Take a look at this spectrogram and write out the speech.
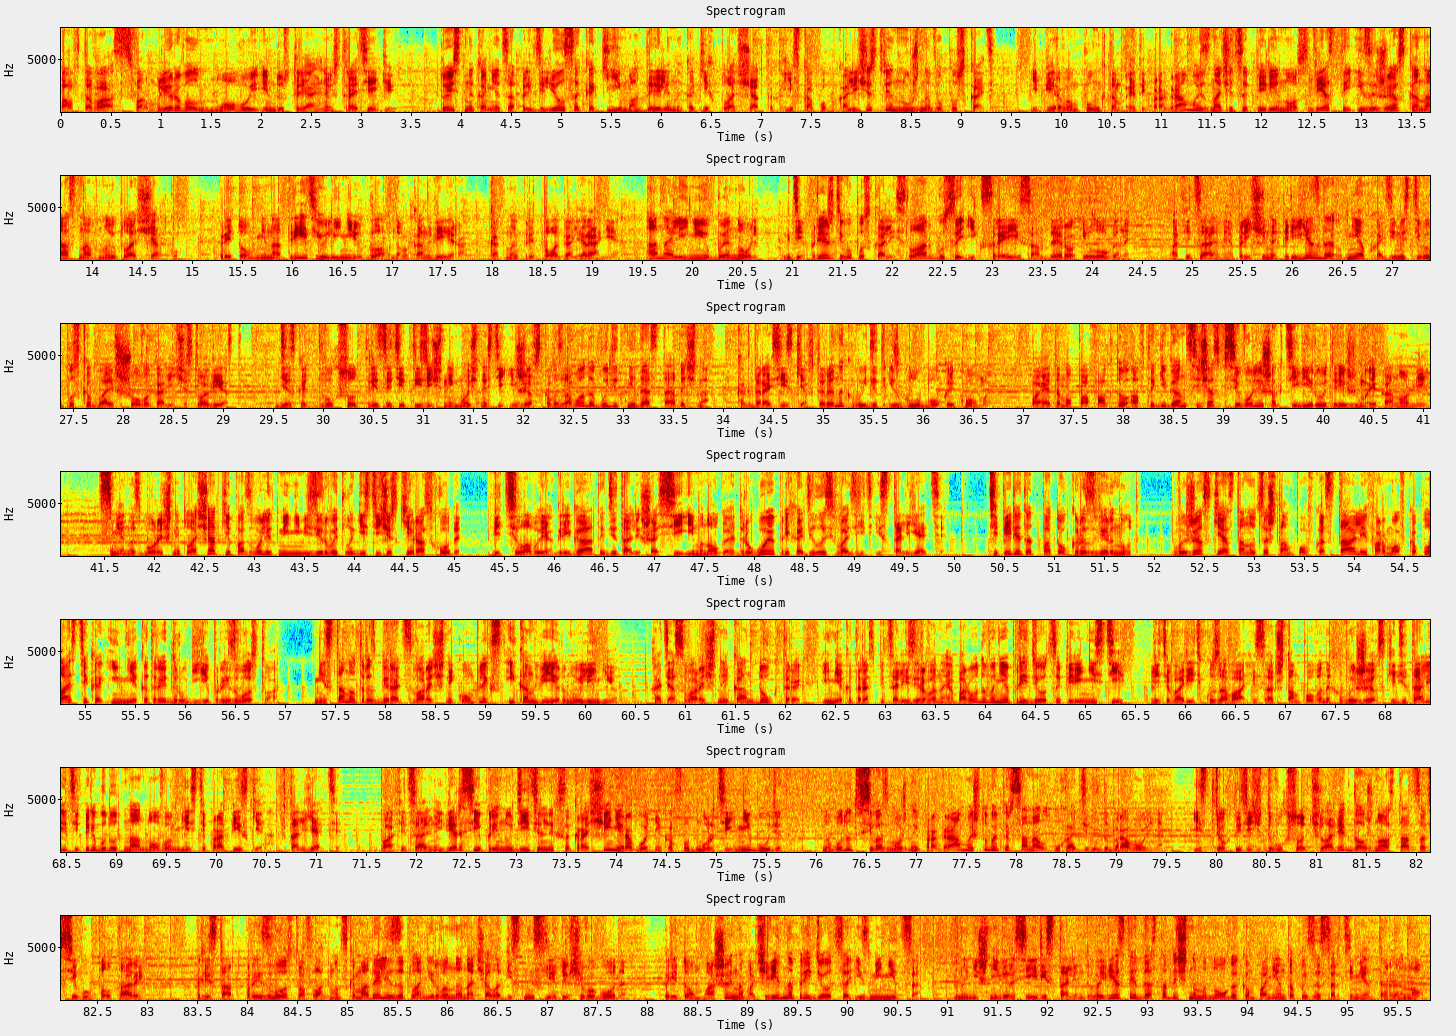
АвтоВАЗ сформулировал новую индустриальную стратегию. То есть наконец определился, какие модели на каких площадках и в каком количестве нужно выпускать. И первым пунктом этой программы значится перенос Весты из Ижевска на основную площадку. Притом не на третью линию главного конвейера, как мы предполагали ранее, а на линию B0, где прежде выпускались Ларгусы, X-Ray, Сандеро и Логаны. Официальная причина переезда в необходимости выпуска большого количества Вест. Дескать, 230-тысячной мощности Ижевского завода будет недостаточно, когда российский авторынок выйдет из глубокой комы. Поэтому по факту автогигант сейчас всего лишь активирует режим экономии. Смена сборочной площадки позволит минимизировать логистические расходы, ведь силовые агрегаты, детали шасси и многое другое приходилось возить из Тольятти. Теперь этот поток развернут. В Ижевске останутся штамповка стали, формовка пластика и некоторые другие производства. Не станут разбирать сварочный комплекс и конвейерную линию. Хотя сварочные кондукторы и некоторое специализированное оборудование придется перенести, ведь варить кузова из отштампованных в Ижевске деталей теперь будут на новом месте прописки — в Тольятти. По официальной версии принудительных сокращений работников в Удмуртии не будет, но будут всевозможные программы, чтобы персонал уходил добровольно. Из 3200 человек должно остаться всего полторы. Рестарт производства флагманской модели запланирован на начало весны следующего года. Притом машинам, очевидно, придется измениться. В нынешней версии рестайлинговой Весты достаточно много компонентов из ассортимента Renault.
